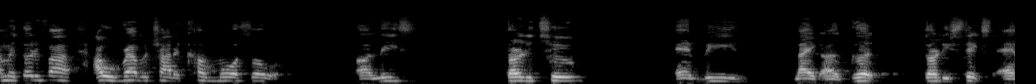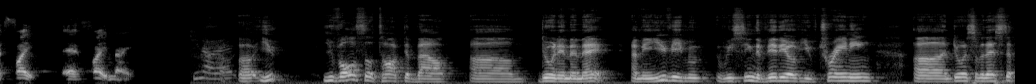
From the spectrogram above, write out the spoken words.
I mean 35, I would rather try to come more so at least 32 and be like a good 36 at fight at fight night. You know that? Uh, you you've also talked about um, doing MMA. I mean, you've even we've seen the video of you training uh, and doing some of that stuff.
